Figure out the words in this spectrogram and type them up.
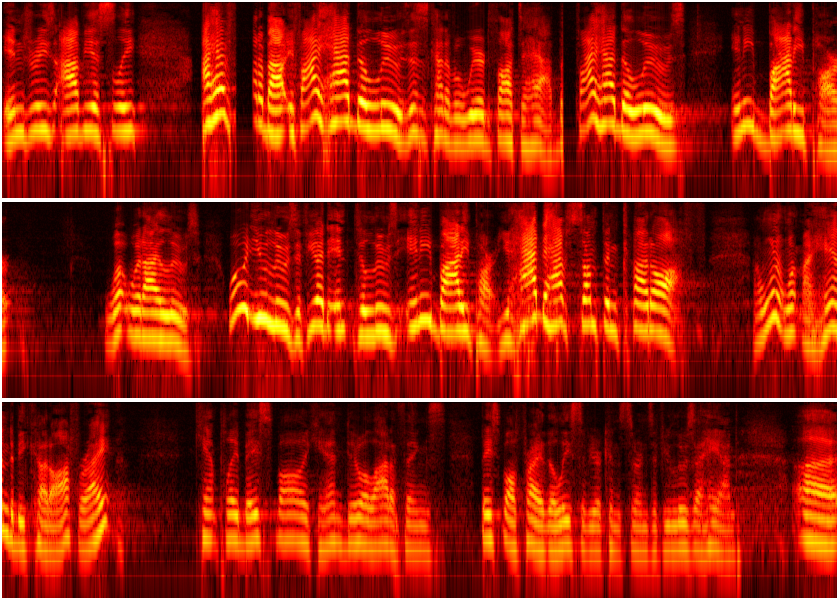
injuries, obviously. I have thought about if I had to lose, this is kind of a weird thought to have, but if I had to lose any body part, what would I lose? What would you lose if you had to, to lose any body part? You had to have something cut off. I wouldn't want my hand to be cut off, right? Can't play baseball. You can't do a lot of things. Baseball is probably the least of your concerns if you lose a hand. Uh,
